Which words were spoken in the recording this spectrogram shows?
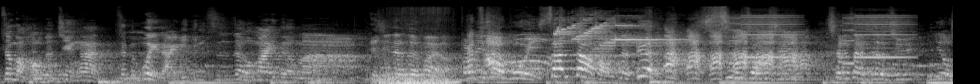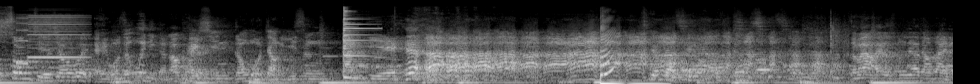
这么好的建案，这个未来一定是热卖的嘛。已经在热卖了。我操鬼！三大保证：市中心、车站特区 又双节交汇。哎，我真为你感到开心，容我叫你一声干爹。天哪天哪！怎么样？还有什么要交代的？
